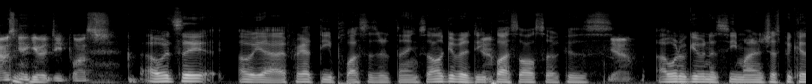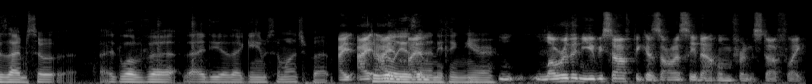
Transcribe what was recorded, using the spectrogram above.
I was gonna give it a D plus. I would say. Oh yeah, I forgot D pluses are things. So I'll give it a D Yeah. plus also because Yeah, I would have given it a C minus just because I'm so. I love the, the idea of that game so much, but I, I, there really I, isn't anything here. lower than Ubisoft because honestly, that Homefront stuff, like,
